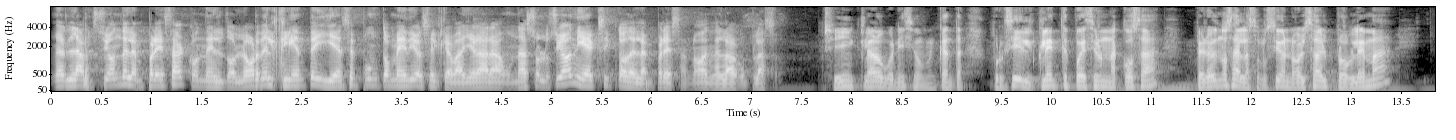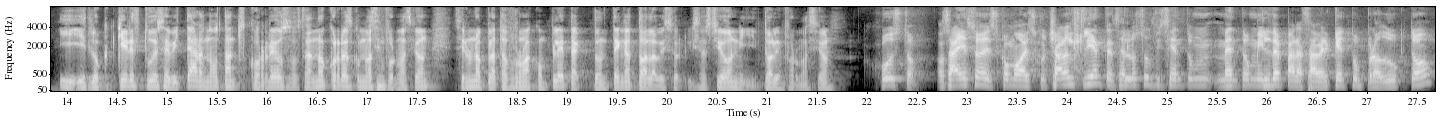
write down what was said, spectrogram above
la visión de la empresa con el dolor del cliente y ese punto medio es el que va a llegar a una solución y éxito de la empresa, ¿no? En el largo plazo. Sí, claro, buenísimo, me encanta. Porque sí, el cliente puede decir una cosa, pero él no sabe la solución, ¿no? Él sabe el problema y, lo que quieres tú es evitar, ¿no? Tantos correos, o sea, no correos con más información, sino una plataforma completa donde tenga toda la visualización y toda la información. Justo. O sea, eso es como escuchar al cliente, ser lo suficientemente humilde para saber que tu producto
